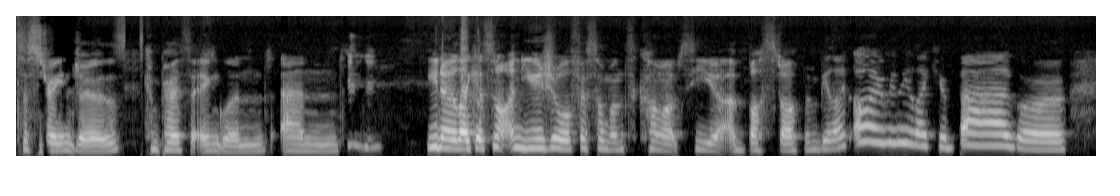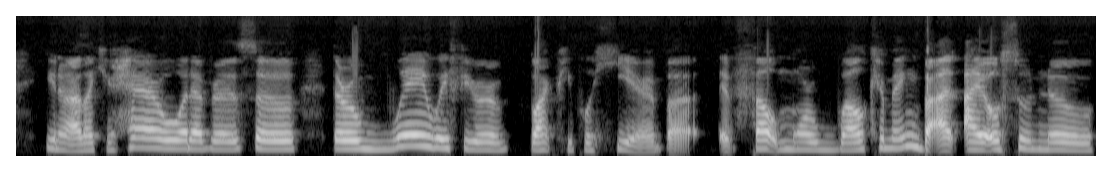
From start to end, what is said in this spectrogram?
to strangers compared to England. And, Mhm. You know, like it's not unusual for someone to come up to you at a bus stop and be like, oh, I really like your bag or, you know, I like your hair or whatever. So there are way, way fewer black people here, but it felt more welcoming. But I, I also know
